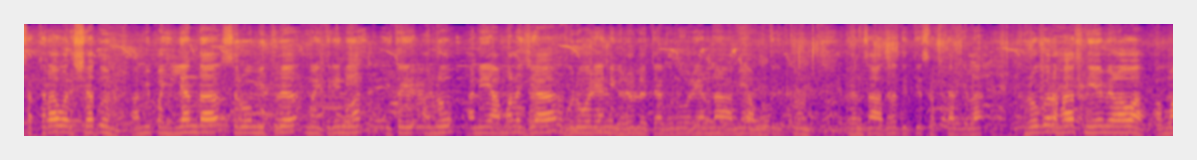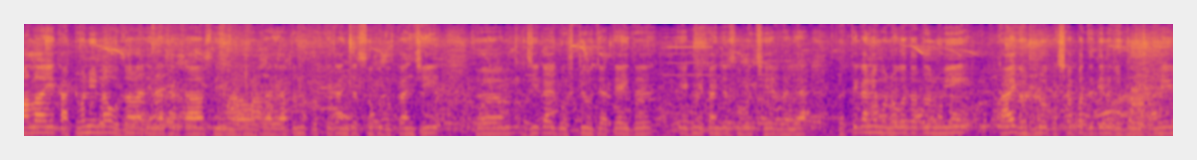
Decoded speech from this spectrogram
सतरा वर्षातून आम्ही पहिल्यांदा सर्व मित्र मैत्रिणी इथे आलो आणि आम्हाला ज्या गुरुवर्यांनी घडवलं त्या गुरुवर्यांना आम्ही आमंत्रित करून त्यांचा आदरातिथ्य सत्कार केला. खरोखर हा स्नेह मेळावा आम्हाला एक आठवणींना उजाळा देण्यासारखा हा स्नेह मेळावा होता. यातून प्रत्येकांच्या सुखदुःखांची जी काही गोष्टी होत्या त्या इथं एकमेकांच्या सोबत शेअर झाल्या. प्रत्येकाने मनोगतातून मी काय घडलो कशा पद्धतीने घडलो आणि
